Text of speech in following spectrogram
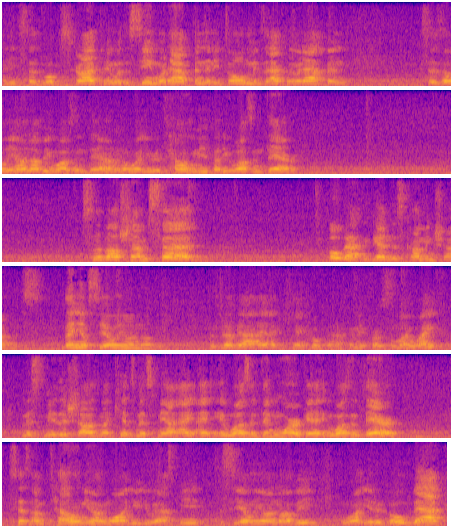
And he said, well, describe to me with the scene what happened, and he told him exactly what happened. He says, Eliyahu Navi wasn't there. I don't know what you were telling me, but he wasn't there. So the Baal Shem said, go back again this coming Shabbos. Then you'll see Eliyahu Navi. Because Rabbi, I, I can't go back. I mean, first of all, my wife missed me this Shabbos. My kids missed me. I, I, it wasn't, didn't work. It, it wasn't there. He says, I'm telling you, I want you, you asked me to see Eliyahu Navi. I want you to go back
